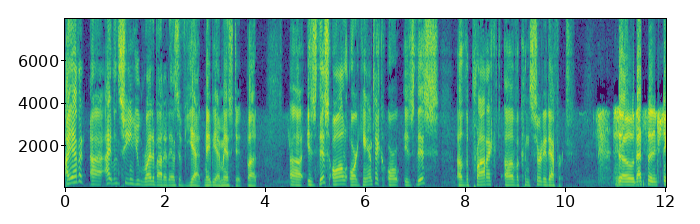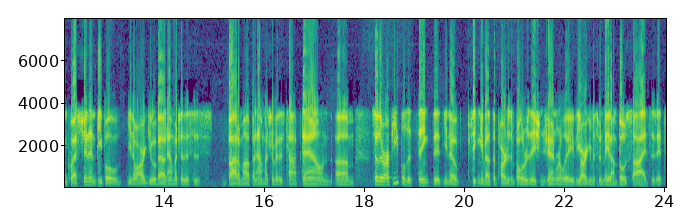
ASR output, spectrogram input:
I haven't, uh, I haven't seen you write about it as of yet. Maybe I missed it. But uh, is this all organic or is this uh, the product of a concerted effort? So that's an interesting question, and people, you know, argue about how much of this is bottom up and how much of it is top down. Um, so there are people that think that, you know, thinking about the partisan polarization generally, the argument's been made on both sides that it's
